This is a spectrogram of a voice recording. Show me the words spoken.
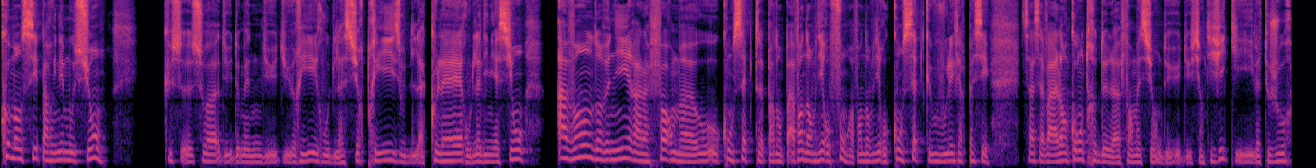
commencer par une émotion, que ce soit du domaine du rire ou de la surprise ou de la colère ou de l'indignation, avant d'en venir à la forme, euh, au concept, pardon, avant d'en venir au fond, avant d'en venir au concept que vous voulez faire passer. Ça, ça va à l'encontre de la formation du, scientifique qui va toujours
